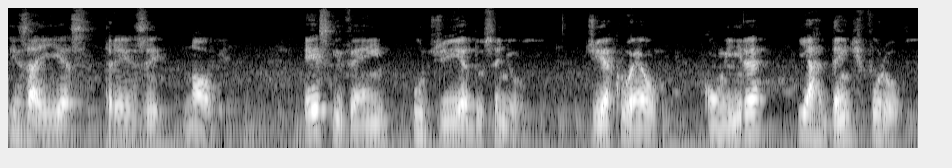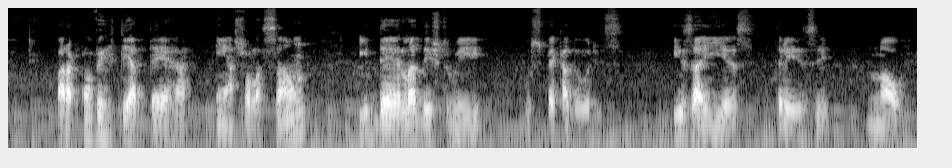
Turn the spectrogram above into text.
Isaías 13, 9 Eis que vem o dia do Senhor, dia cruel, com ira e ardente furor, para converter a terra em assolação e dela destruir os pecadores. Isaías 13, 9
